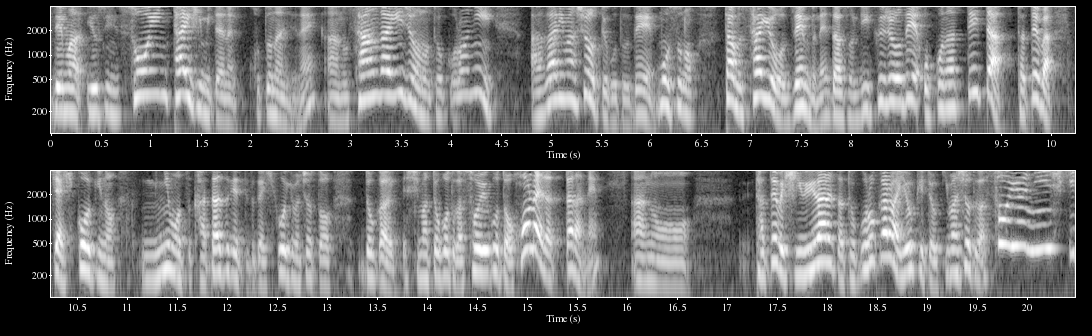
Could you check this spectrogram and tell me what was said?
でまあ要するに総員退避みたいなことなんじゃない？あの3階以上のところに上がりましょうってことでもうその多分作業を全部ねだからその陸上で行っていた例えばじゃあ飛行機の荷物片付けてとか飛行機もちょっとどっかしまっておこうとかそういうことを本来だったらねあの例えばひび割れたところからは避けておきましょうとかそういう認識っ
